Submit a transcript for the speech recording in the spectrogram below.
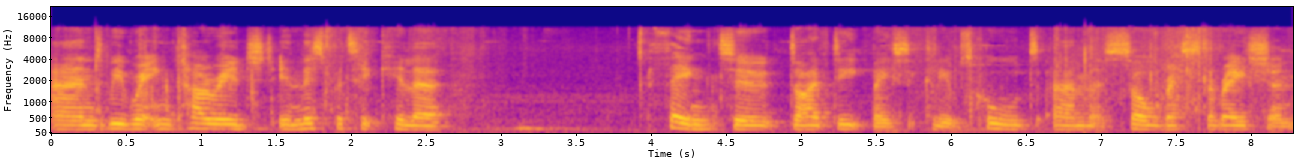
and we were encouraged in this particular thing to dive deep basically. It was called um, Soul Restoration.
